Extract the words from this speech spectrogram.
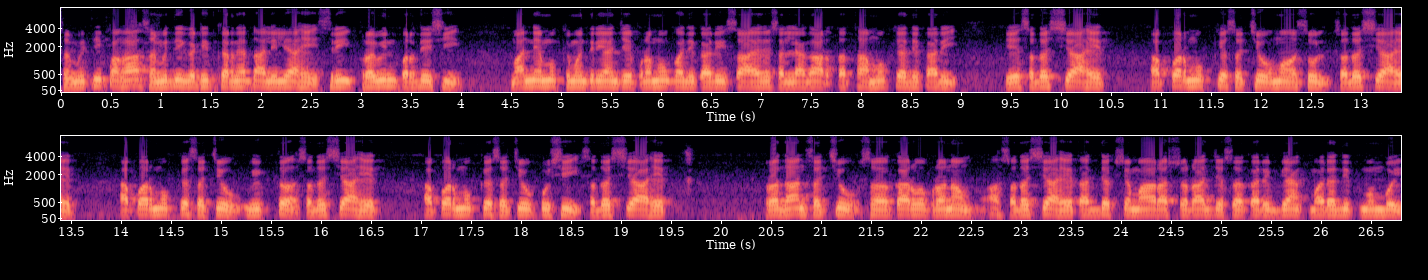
समिती पहा समिती गठीत करण्यात आलेली आहे. श्री प्रवीण परदेशी मान्य मुख्यमंत्री यांचे प्रमुख अधिकारी सहाय्यक सल्लागार तथा मुख्य अधिकारी हे सदस्य आहेत. अपर मुख्य सचिव महसूल सदस्य आहेत. अपर मुख्य सचिव वित्त सदस्य आहेत. अपर मुख्य सचिव कृषी सदस्य आहेत. प्रधान सचिव सहकार व प्रणम सदस्य आहेत. अध्यक्ष महाराष्ट्र राज्य सहकारी बँक मर्यादित मुंबई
